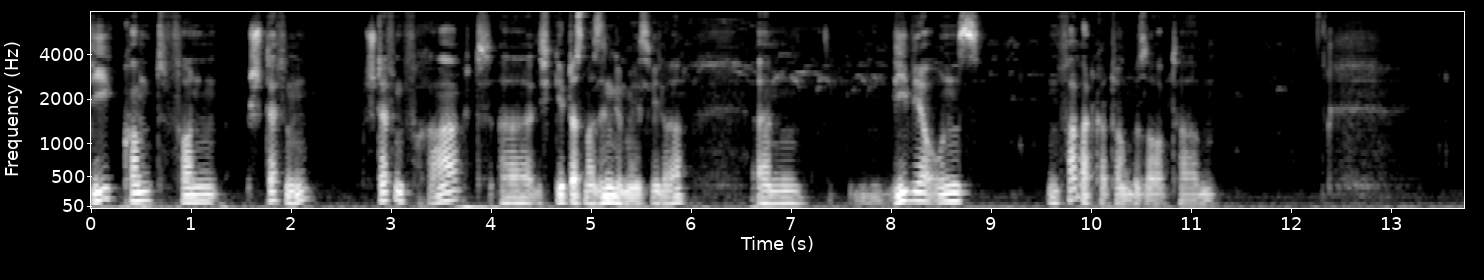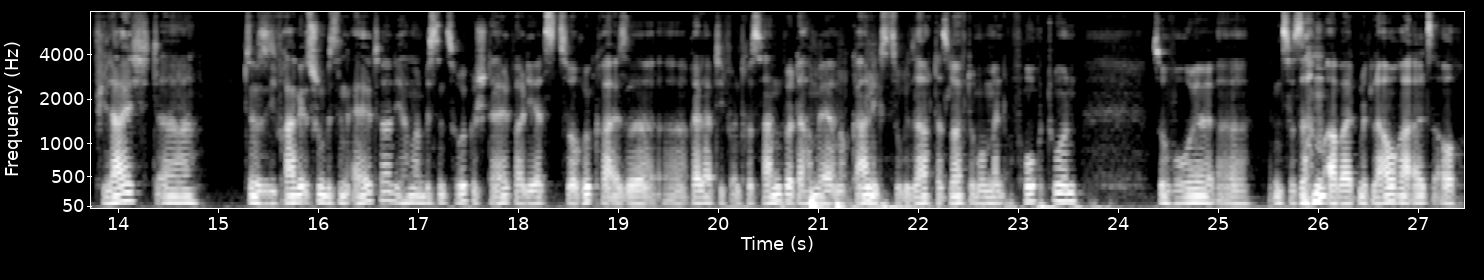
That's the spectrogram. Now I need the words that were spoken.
Die kommt von Steffen. Steffen fragt, äh, ich gebe das mal sinngemäß wieder, ähm, wie wir uns einen Fahrradkarton besorgt haben. Vielleicht, äh, beziehungsweise die Frage ist schon ein bisschen älter, die haben wir ein bisschen zurückgestellt, weil die jetzt zur Rückreise äh, relativ interessant wird. Da haben wir ja noch gar nichts zu gesagt. Das läuft im Moment auf Hochtouren, sowohl äh, in Zusammenarbeit mit Laura als auch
